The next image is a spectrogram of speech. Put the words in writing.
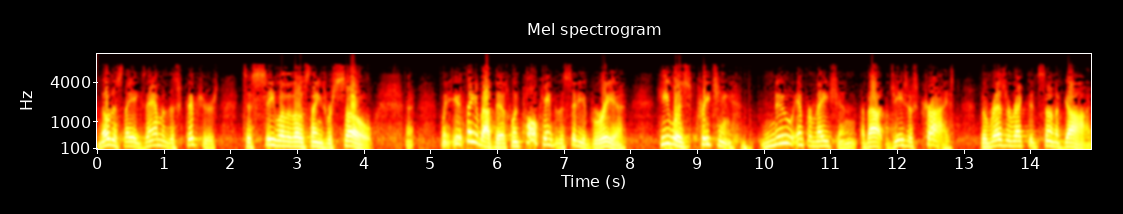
notice they examined the scriptures to see whether those things were so. When you think about this, when Paul came to the city of Berea, he was preaching new information about Jesus Christ, the resurrected Son of God.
